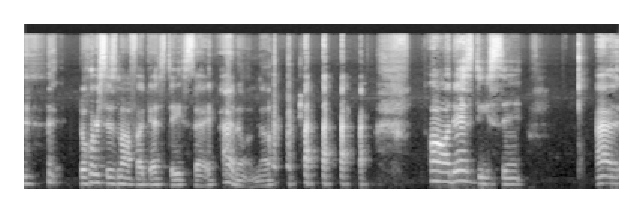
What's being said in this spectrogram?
the horse's mouth, I guess they say. I don't know. oh, that's decent. I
